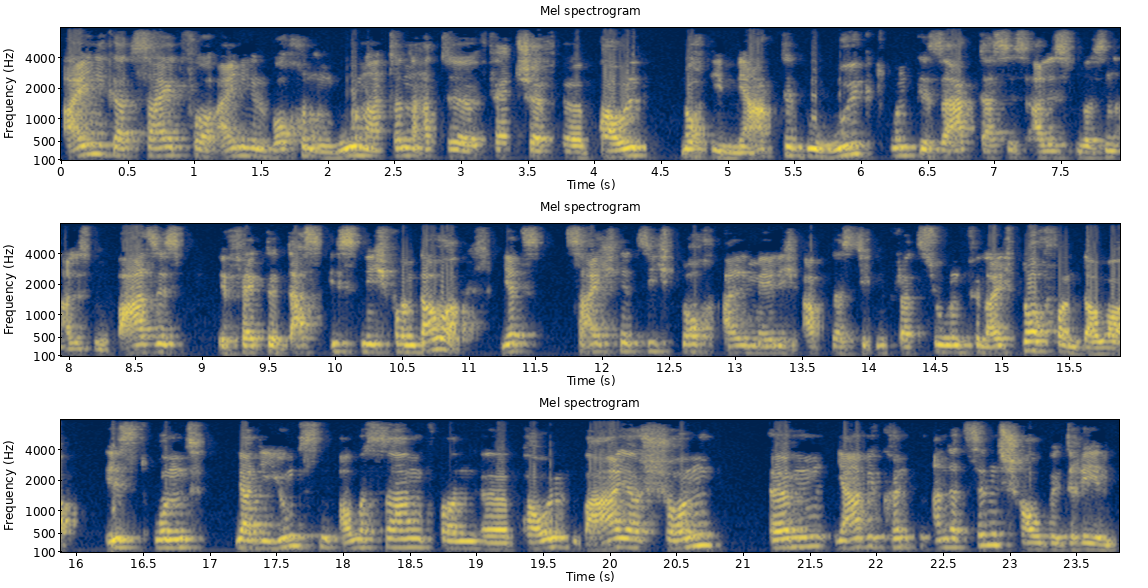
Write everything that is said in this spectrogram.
einiger Zeit, vor einigen Wochen und Monaten hatte Fed-Chef Paul noch die Märkte beruhigt und gesagt, das ist alles nur, das sind alles nur Basiseffekte. Das ist nicht von Dauer. Jetzt zeichnet sich doch allmählich ab, dass die Inflation vielleicht doch von Dauer ist. Und ja, die jüngsten Aussagen von äh, Paul war ja schon, ähm, ja, wir könnten an der Zinsschraube drehen.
